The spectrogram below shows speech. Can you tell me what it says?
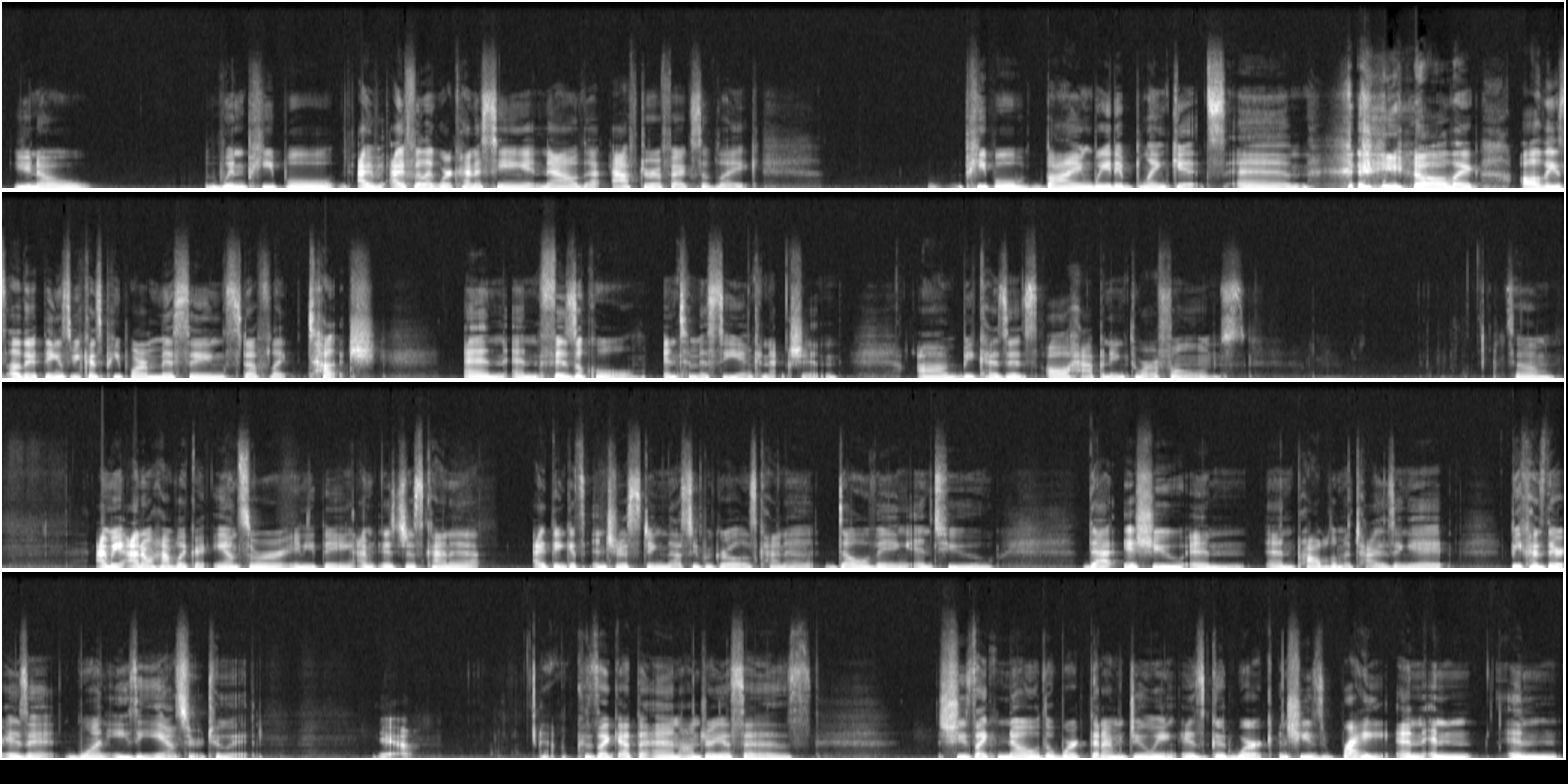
you know, when people I I feel like we're kind of seeing it now the after effects of like people buying weighted blankets and you know like all these other things because people are missing stuff like touch and and physical intimacy and connection um, because it's all happening through our phones so I mean, I don't have like an answer or anything. I'm, it's just kind of, I think it's interesting that Supergirl is kind of delving into that issue and and problematizing it because there isn't one easy answer to it. Yeah. Yeah, cuz like at the end Andrea says she's like no, the work that I'm doing is good work and she's right. And and and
